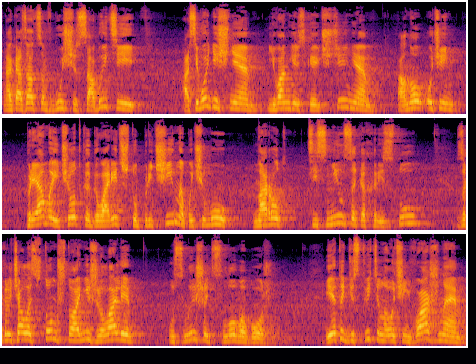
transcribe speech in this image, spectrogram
оказаться в гуще событий. А сегодняшнее евангельское чтение, оно очень прямо и четко говорит, что причина, почему народ теснился ко Христу, заключалась в том, что они желали услышать Слово Божье. И это действительно очень важная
